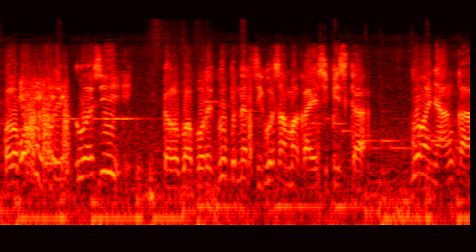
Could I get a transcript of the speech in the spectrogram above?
Kalau favorit gua sih, kalau favorit gua bener sih gua sama kayak si Piska. Gua nggak nyangka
